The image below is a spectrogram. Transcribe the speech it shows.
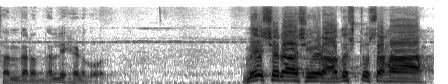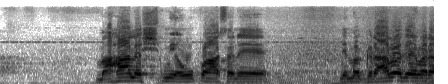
ಸಂದರ್ಭದಲ್ಲಿ ಹೇಳ್ಬೋದು ಮೇಷರಾಶಿಯವರು ಆದಷ್ಟು ಸಹ ಮಹಾಲಕ್ಷ್ಮಿ ಉಪಾಸನೆ, ನಿಮ್ಮ ಗ್ರಾಮದೇವರ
